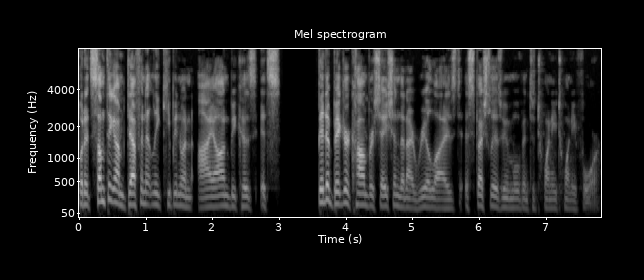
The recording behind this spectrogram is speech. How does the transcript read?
But it's something I'm definitely keeping an eye on because it's been a bigger conversation than I realized, especially as we move into 2024.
